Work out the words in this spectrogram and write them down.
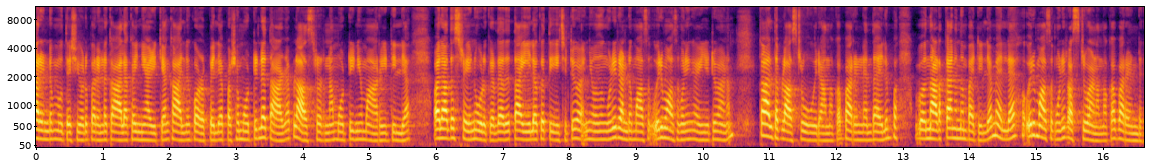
പറയുന്നുണ്ട് മുത്തശ്ശിയോട് പറയുന്നുണ്ട് കാലൊക്കെ ഇനി അഴിക്കാൻ കാലിന് കുഴപ്പമില്ല. പക്ഷേ മുട്ടിന്റെ താഴെ പ്ലാസ്റ്റർ ഇടണം. മുട്ടി ഇനി മാറിയിട്ടില്ല. വല്ലാതെ സ്ട്രെയിൻ കൊടുക്കരുത്. അത് തൈലൊക്കെ തേച്ചിട്ട് ഒന്നും കൂടി രണ്ട് മാസം ഒരു മാസം കൂടി കഴിഞ്ഞിട്ട് വേണം കാലത്തെ പ്ലാസ്റ്റർ ഊരാന്നൊക്കെ പറയുന്നുണ്ട്. എന്തായാലും നടക്കാനൊന്നും പറ്റില്ല. മെല്ലെ ഒരു മാസം കൂടി റെസ്റ്റ് വേണം എന്നൊക്കെ പറയുന്നുണ്ട്.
